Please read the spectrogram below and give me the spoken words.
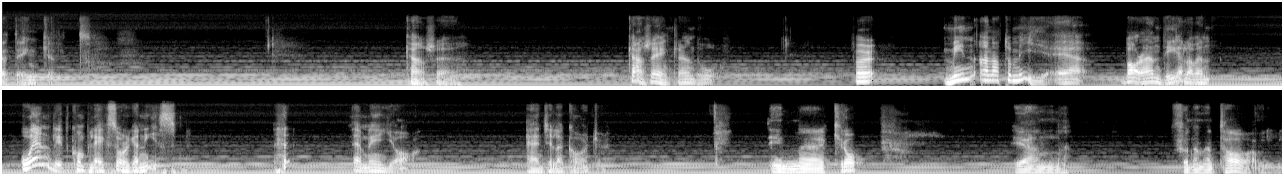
rätt enkelt. Kanske, kanske enklare ändå. För min anatomi är bara en del av en oändligt komplex organism. Nämligen jag, Angela Carter. Din eh, kropp är en fundamental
